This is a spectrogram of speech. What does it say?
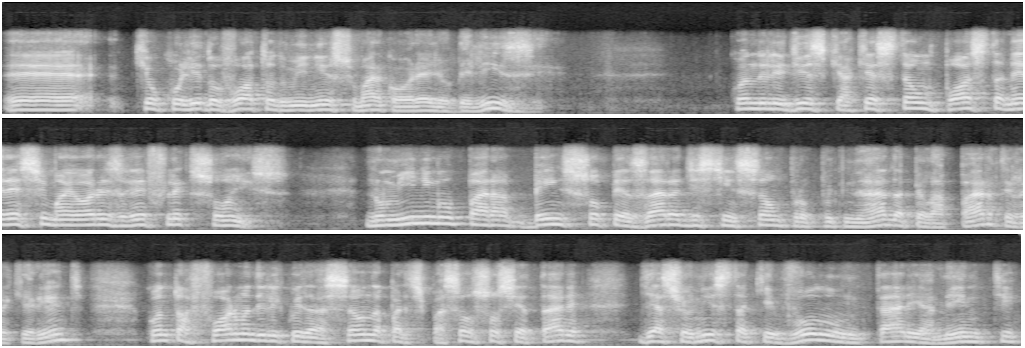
é, que eu colhi do voto do ministro Marco Aurélio Belize, quando ele diz que a questão posta merece maiores reflexões no mínimo para bem sopesar a distinção propugnada pela parte requerente quanto à forma de liquidação da participação societária de acionista que voluntariamente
